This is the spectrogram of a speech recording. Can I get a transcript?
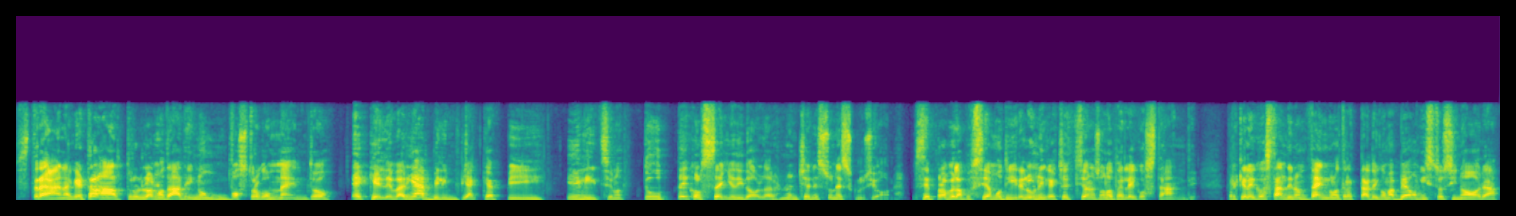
strana, che tra l'altro l'ho notata in un vostro commento, è che le variabili in PHP iniziano tutte col segno di dollaro, non c'è nessuna esclusione. Se proprio la possiamo dire, l'unica eccezione sono per le costanti, perché le costanti non vengono trattate come abbiamo visto sinora,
